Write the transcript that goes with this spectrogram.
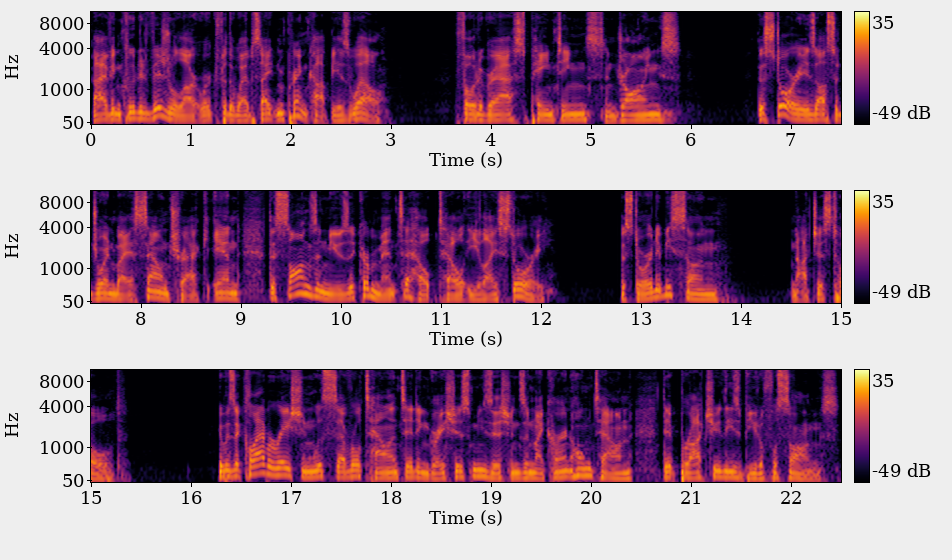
I've included visual artwork for the website and print copy as well photographs, paintings, and drawings. The story is also joined by a soundtrack, and the songs and music are meant to help tell Eli's story. A story to be sung, not just told. It was a collaboration with several talented and gracious musicians in my current hometown that brought you these beautiful songs.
